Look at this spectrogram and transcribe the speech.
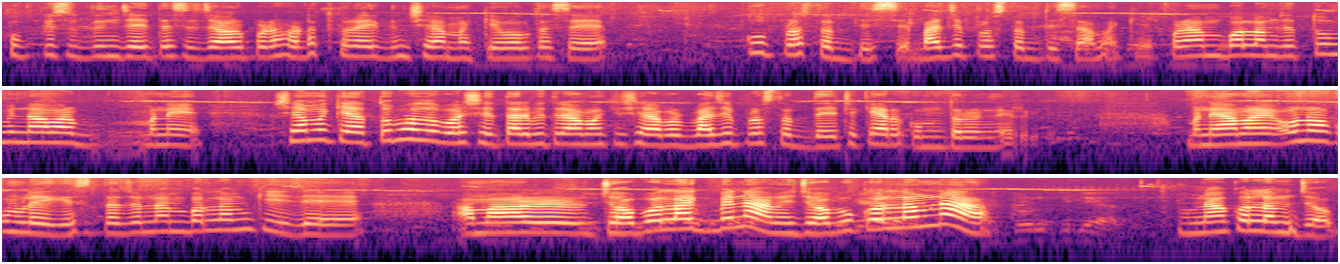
খুব কিছুদিন যাইতেছে, যাওয়ার পরে হঠাৎ করে একদিন সে আমাকে বলতেছে খুব প্রস্তাব দিচ্ছে বাজে প্রস্তাব দিচ্ছে আমাকে। পরে আমি বললাম যে, তুমি না আমার মানে সে আমাকে এত ভালোবাসে, তার ভিতরে আমাকে সে আবার বাজে প্রস্তাব দেয়, এটা কীরকম ধরনের? মানে আমার অন্যরকম লেগে গেছে। তার জন্য আমি বললাম কি যে, আমার জবও লাগবে না, আমি জবও করলাম না না করলাম জব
